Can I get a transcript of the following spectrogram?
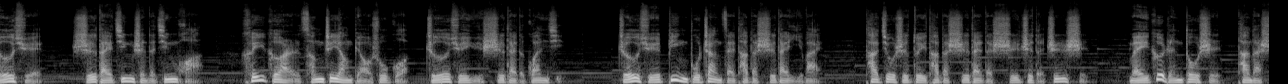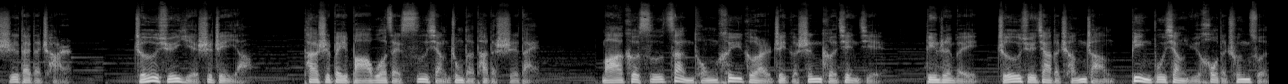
哲学时代精神的精华，黑格尔曾这样表述过哲学与时代的关系：哲学并不站在他的时代以外，他就是对他的时代的实质的知识。每个人都是他那时代的产儿，哲学也是这样，它是被把握在思想中的他的时代。马克思赞同黑格尔这个深刻见解，并认为哲学家的成长并不像雨后的春笋，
